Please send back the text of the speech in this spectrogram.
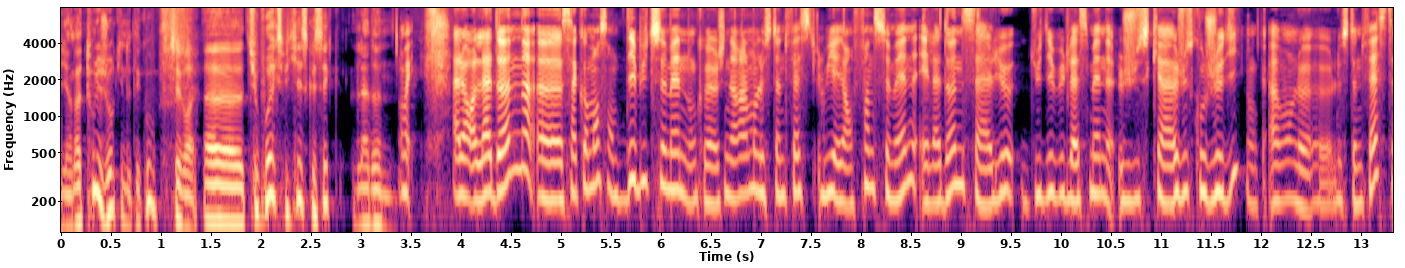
y en a tous les jours qui nous découvrent, C'est vrai. euh, tu pourrais expliquer ce que c'est que l'adon Alors la donne, euh, ça commence en début de semaine. Donc euh, généralement le Stunfest, lui, est en fin de semaine. Et la donne, ça a lieu du début de la semaine jusqu'à jusqu'au jeudi, donc avant le, le Stunfest.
